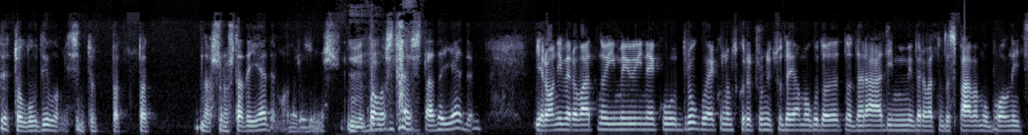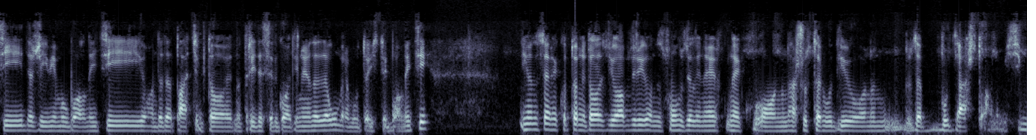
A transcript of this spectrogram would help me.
da je to ludilo, mislim, to, pa, pa znaš, ono šta da jedem, ono, razumeš, mm -hmm. šta, šta da jedem jer oni verovatno imaju i neku drugu ekonomsku računicu da ja mogu dodatno da radim i verovatno da spavam u bolnici, da živim u bolnici i onda da plaćam to jedno 30 godina i onda da umrem u toj istoj bolnici. I onda sam rekao, to ne dolazi u obzir i onda smo uzeli ne, neku onu našu starudiju, ono, za bud zašto, ono, mislim,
